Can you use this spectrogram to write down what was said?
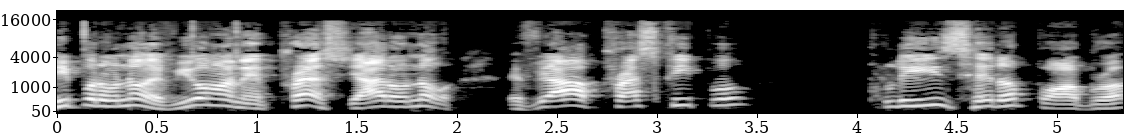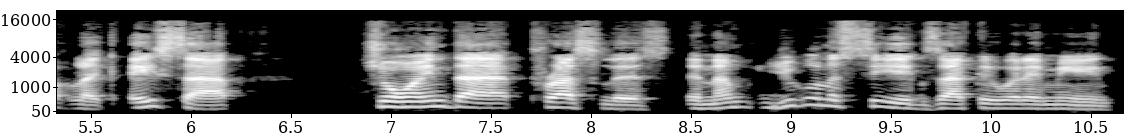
People don't know. If you're on Impress, y'all don't know. If y'all press people, please hit up Barbara like ASAP. Join that press list, and I'm, you're gonna see exactly what I mean.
